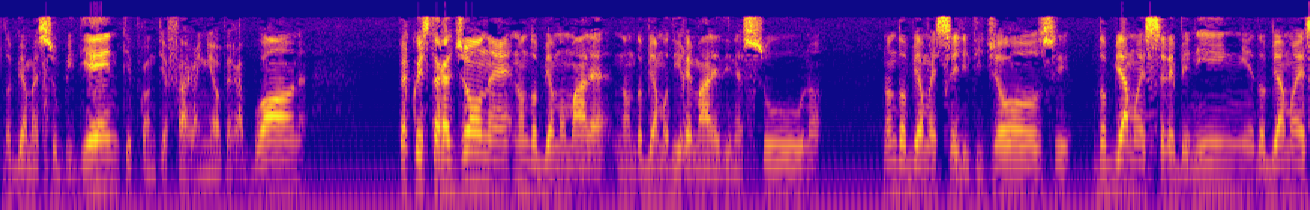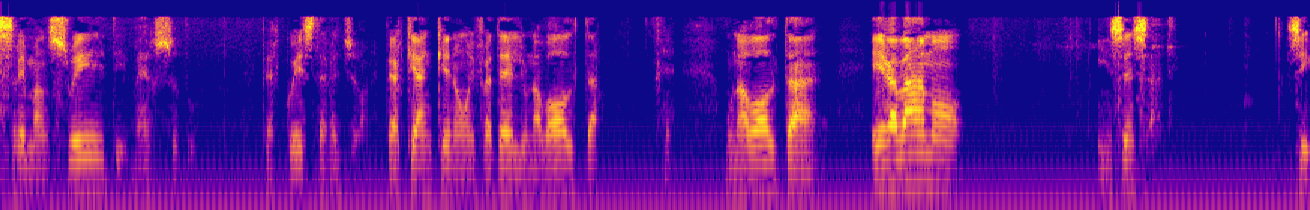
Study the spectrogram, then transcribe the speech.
dobbiamo essere ubbidienti, pronti a fare ogni opera buona. Per questa ragione non dobbiamo, male, non dobbiamo dire male di nessuno, non dobbiamo essere litigiosi, dobbiamo essere benigni, dobbiamo essere mansueti verso tutti. Per questa ragione, perché anche noi, fratelli, una volta, una volta eravamo insensati. Sì,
